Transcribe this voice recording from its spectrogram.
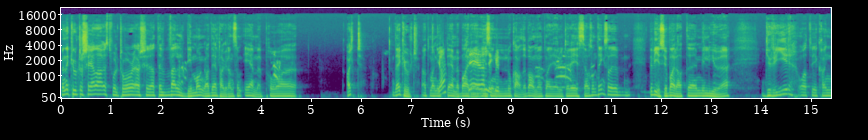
Men det er kult å se, da, Østfold Tour. Jeg ser at det er veldig mange av deltakerne som er med på eh, alt. Det er kult. At man ikke Ja, er med bare er i sin kult. lokale bane, at man er ute og reiser og sånne ting. Så det beviser jo bare at miljøet gryr, og at vi kan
